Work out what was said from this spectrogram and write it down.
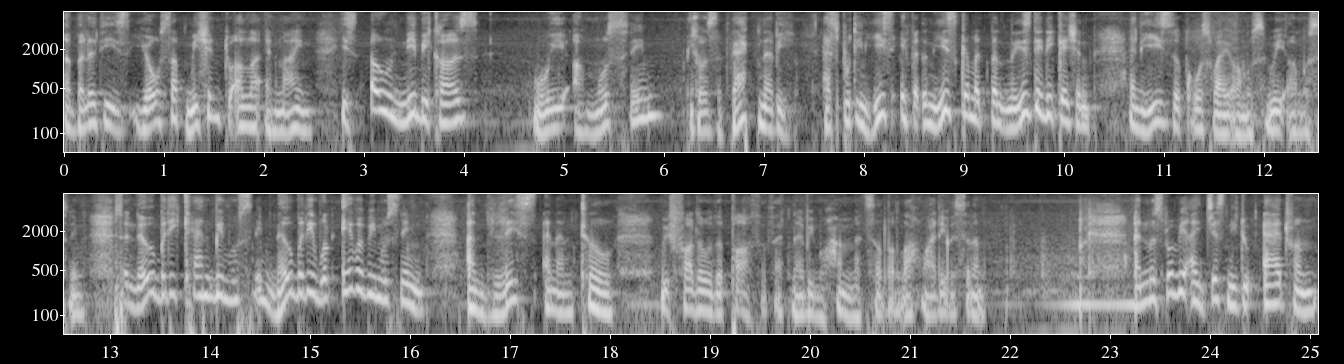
abilities, your submission to Allah and mine is only because we are Muslim, because that Nabi has put in his effort and his commitment and his dedication, and he's the cause why we are Muslim. So nobody can be Muslim, nobody will ever be Muslim unless and until we follow the path of that Nabi Muhammad. And most probably, I just need to add from,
